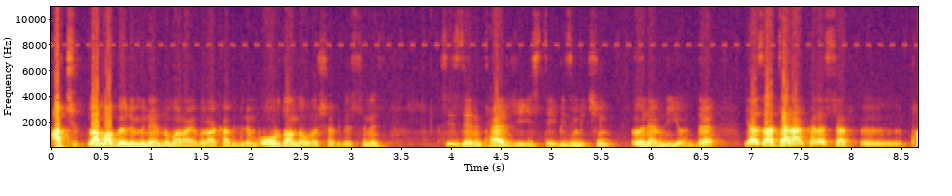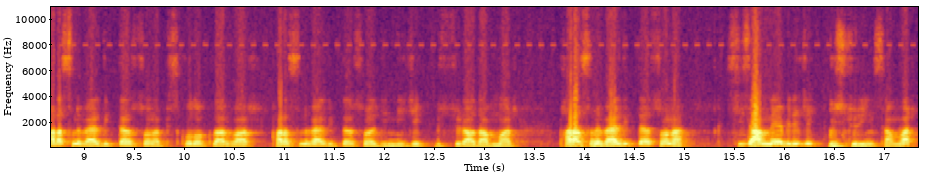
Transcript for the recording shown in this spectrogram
açıklama bölümüne numarayı bırakabilirim. Oradan da ulaşabilirsiniz. Sizlerin tercihi, isteği bizim için önemli yönde. Ya zaten arkadaşlar e, parasını verdikten sonra psikologlar var. Parasını verdikten sonra dinleyecek bir sürü adam var. Parasını verdikten sonra sizi anlayabilecek bir sürü insan var.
